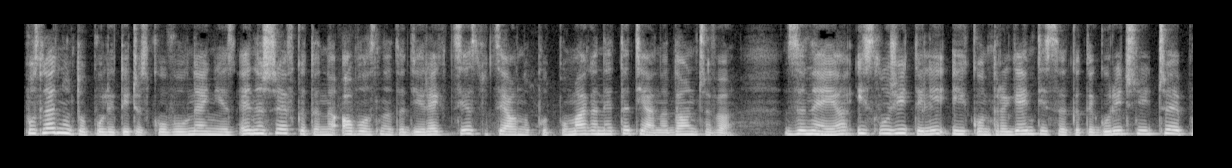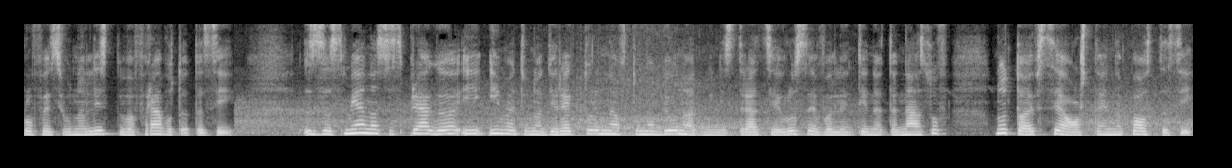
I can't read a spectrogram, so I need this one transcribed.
Последното политическо уволнение е на шефката на областната дирекция социално подпомагане Татяна Дончева. За нея и служители и контрагенти са категорични, че е професионалист в работата си. За смяна се спряга и името на директор на автомобилна администрация Русе Валентина Танасов, но той все още е на поста си.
